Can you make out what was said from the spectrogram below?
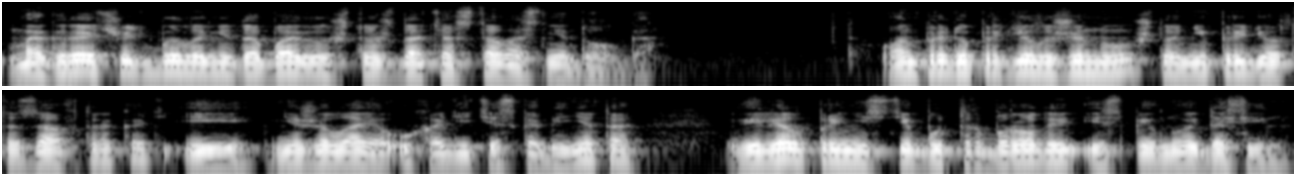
Мегре чуть было не добавил, что ждать осталось недолго. Он предупредил жену, что не придет завтракать и, не желая уходить из кабинета, велел принести бутерброды из пивной дофин.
